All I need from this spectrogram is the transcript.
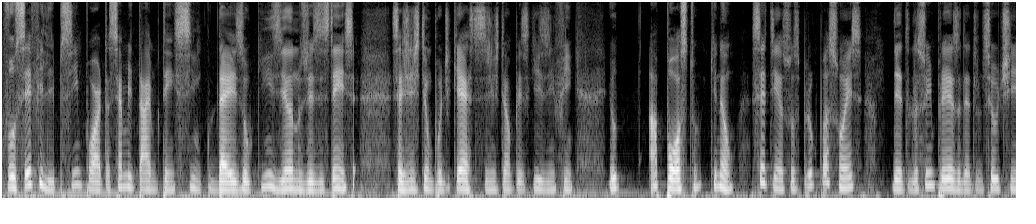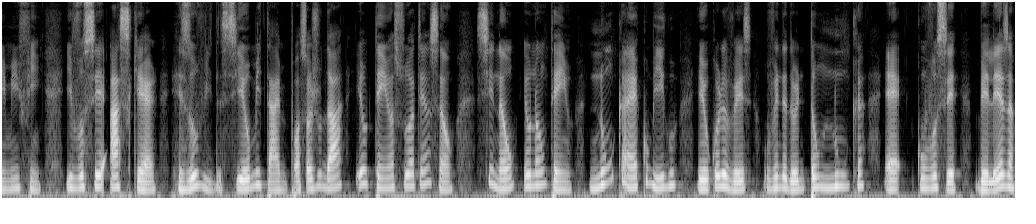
Você, Felipe, se importa se a MeTime tem 5, 10 ou 15 anos de existência? Se a gente tem um podcast, se a gente tem uma pesquisa, enfim. Eu aposto que não. Você tem as suas preocupações dentro da sua empresa, dentro do seu time, enfim. E você as quer resolvidas. Se eu, MeTime, posso ajudar, eu tenho a sua atenção. Se não, eu não tenho. Nunca é comigo, eu, Cordovez, o vendedor. Então, nunca é com você. Beleza?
